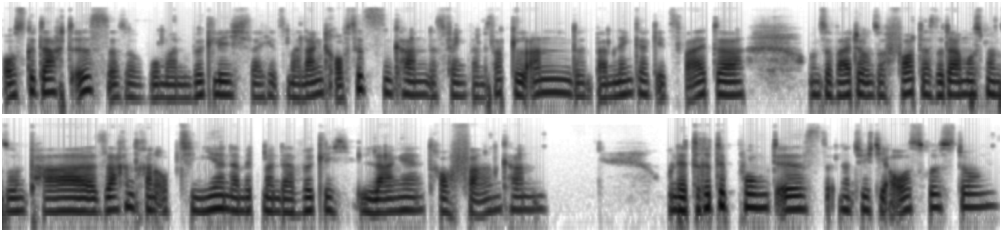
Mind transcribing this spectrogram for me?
ausgedacht ist, also wo man wirklich, sage ich jetzt mal, lang drauf sitzen kann. Das fängt beim Sattel an, beim Lenker geht's weiter und so weiter und so fort. Also da muss man so ein paar Sachen dran optimieren, damit man da wirklich lange drauf fahren kann. Und der dritte Punkt ist natürlich die Ausrüstung,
